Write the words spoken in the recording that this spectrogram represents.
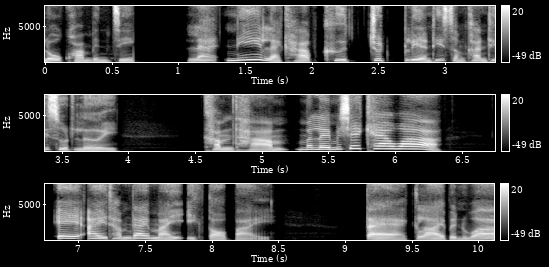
โลกความเป็นจริง และนี่แหละครับคือจุดเปลี่ยนที่สำคัญที่สุดเลยคำถามมันเลยไม่ใช่แค่ว่า AI ทำได้ไหมอีกต่อไป แต่กลายเป็นว่า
